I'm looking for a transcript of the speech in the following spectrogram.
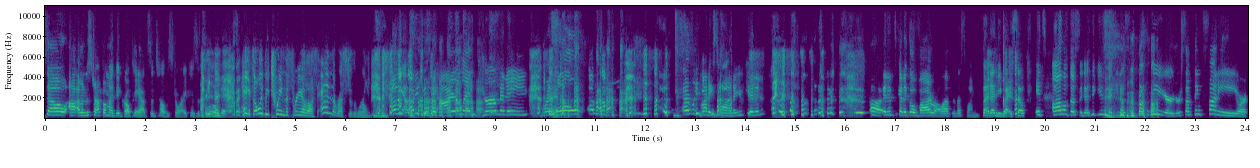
so uh, I'm going to strap on my big girl pants and tell the story because it's a little embarrassing. hey, it's only between the three of us and the rest of the world. Oh yeah, what did you say? Ireland, Germany, Brazil. Everybody's on. Are you kidding? uh, and it's going to go viral after this one. But anyway, so it's all of those things. I think you said, you know, something weird or something funny or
